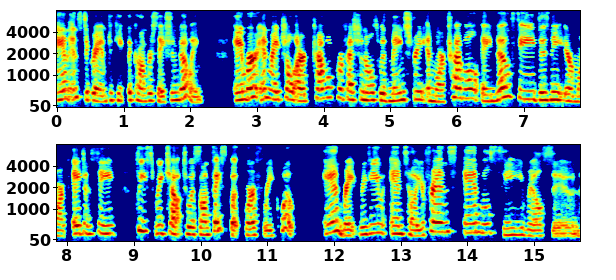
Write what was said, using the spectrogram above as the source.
and Instagram to keep the conversation going. Amber and Rachel are travel professionals with Main Street and More Travel, a no-fee Disney earmarked agency. Please reach out to us on Facebook for a free quote and rate, review, and tell your friends, and we'll see you real soon.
